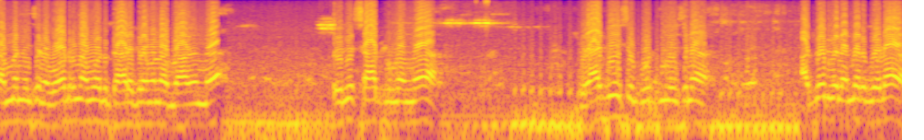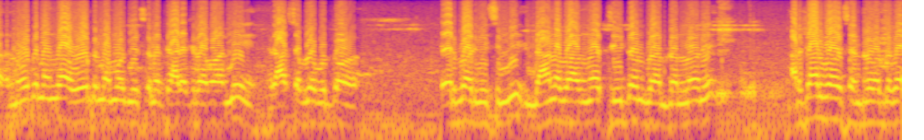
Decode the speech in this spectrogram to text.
సంబంధించిన ఓటర్ నమోదు కార్యక్రమంలో భాగంగా ప్రతిష్టాత్మకంగా గ్రాడ్యుయేషన్ పూర్తి చేసిన అభ్యర్థులందరూ కూడా నూతనంగా ఓటు నమోదు చేసుకున్న కార్యక్రమాన్ని రాష్ట్ర ప్రభుత్వం ఏర్పాటు చేసింది. దానిలో భాగంగా త్రీ టౌన్ ప్రాంతంలోని అర్కార్బాబు సెంటర్ వద్ద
